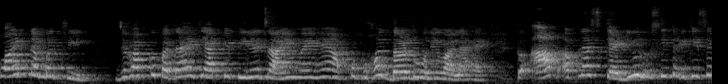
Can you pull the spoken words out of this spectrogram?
पॉइंट नंबर थ्री जब आपको पता है कि आपके पीरियड्स आए हुए हैं, आपको बहुत दर्द होने वाला है तो आप अपना स्केड्यूल उसी तरीके से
